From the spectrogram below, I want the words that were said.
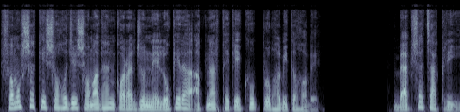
সমস্যাকে সহজে সমাধান করার জন্যে লোকেরা আপনার থেকে খুব প্রভাবিত হবে। ব্যবসা চাকরি,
